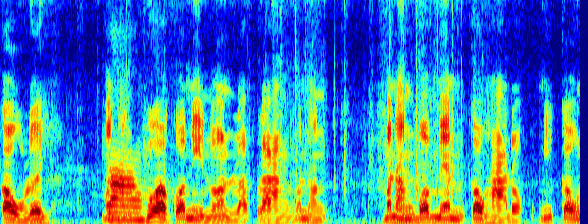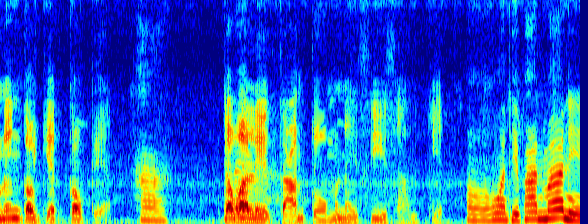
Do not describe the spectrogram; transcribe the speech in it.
เก้าเลย มันหังลางชั่วก็นี่นอนหลักลางมันหังมันหังบ่แมนเก้าหาดอก มีเก้าหนึ่งเก้าเจ็ดเก้าแปดค่ะแต่ว่าเลขสามตัวมันให้สี่สามเจ็ดอ๋องวดที่ผ่านมานี่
